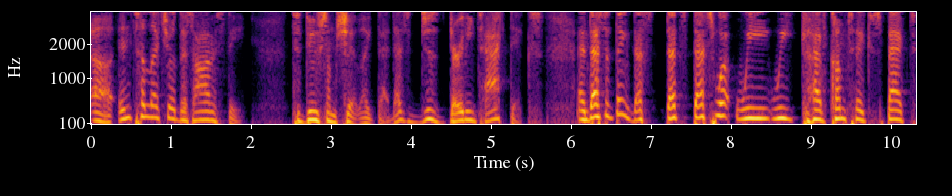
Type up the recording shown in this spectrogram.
uh intellectual dishonesty to do some shit like that. That's just dirty tactics. And that's the thing. That's that's that's what we we have come to expect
